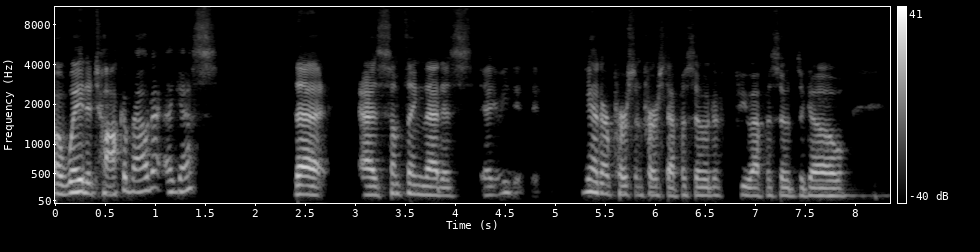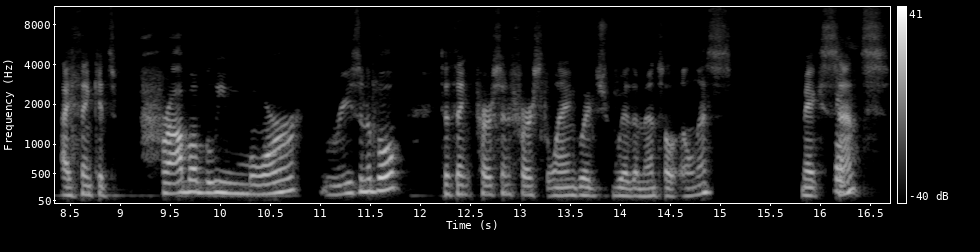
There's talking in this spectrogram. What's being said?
a way to talk about it, I guess, that as something that is. Uh, we had our person first episode a few episodes ago. I think it's probably more reasonable to think person first language with a mental illness makes sense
